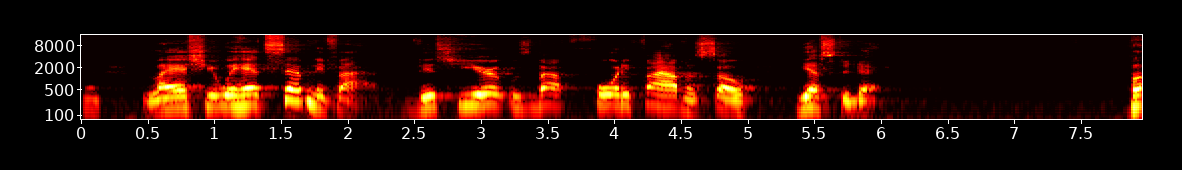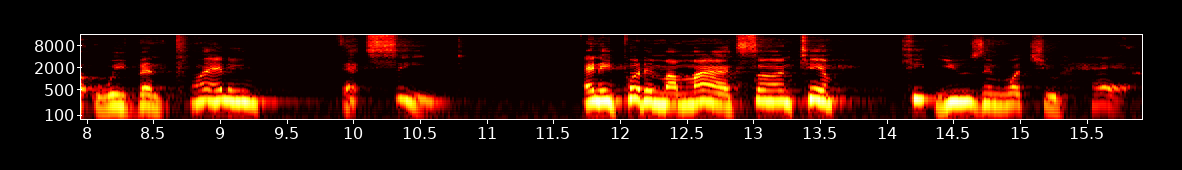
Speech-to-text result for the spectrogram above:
And last year we had 75. This year it was about 45 or so yesterday. But we've been planting that seed. And he put in my mind, son, Tim, keep using what you have.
